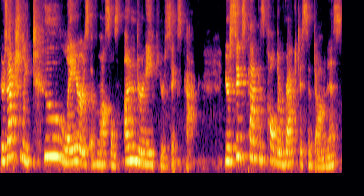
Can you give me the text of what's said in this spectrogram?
there's actually two layers of muscles underneath your six pack your six pack is called the rectus abdominis.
